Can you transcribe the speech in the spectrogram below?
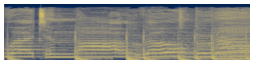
what tomorrow brings.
